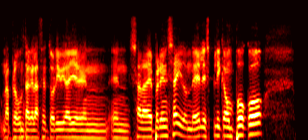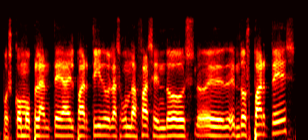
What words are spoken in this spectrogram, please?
una pregunta que le hace Toribio ayer en, en sala de prensa y donde él explica un poco pues cómo plantea el partido en la segunda fase en dos, eh, en dos partes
